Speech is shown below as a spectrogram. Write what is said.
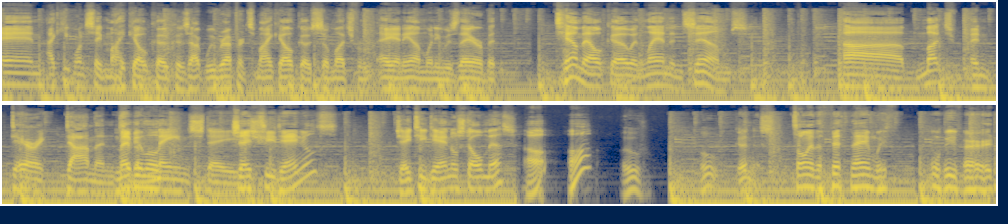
and I keep wanting to say Mike Elko because we referenced Mike Elko so much from A and M when he was there, but Tim Elko and Landon Sims, uh, much and Derek Diamond, Maybe a the little main stage. JT Daniels. JT Daniels stole miss. Oh, oh, Ooh, ooh, goodness! it's only the fifth name we've we've heard.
